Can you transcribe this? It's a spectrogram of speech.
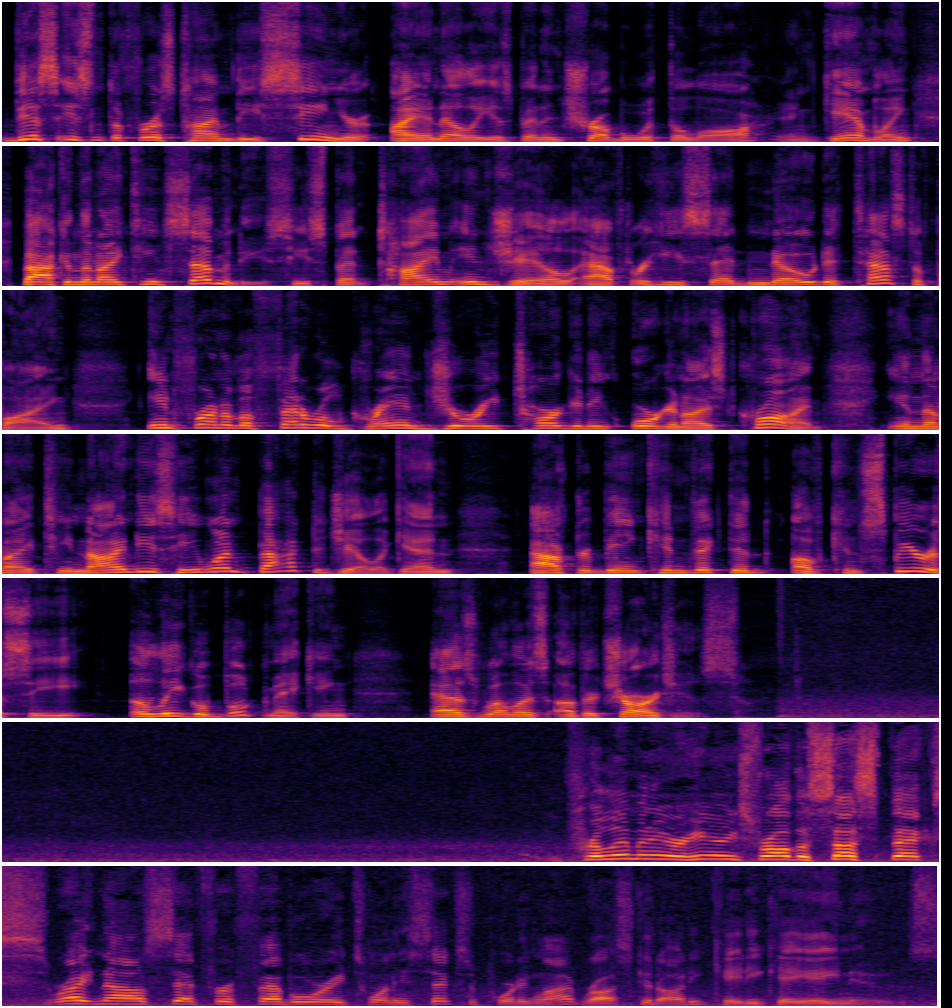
This isn't the first time the senior Iannelli has been in trouble with the law and gambling. Back in the 1970s, he spent time in jail after he said no to testifying in front of a federal grand jury targeting organized crime. In the 1990s, he went back to jail again after being convicted of conspiracy, illegal bookmaking, as well as other charges. Preliminary hearings for all the suspects right now set for February 26. Reporting live, Ross Guidotti, KDKA News.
